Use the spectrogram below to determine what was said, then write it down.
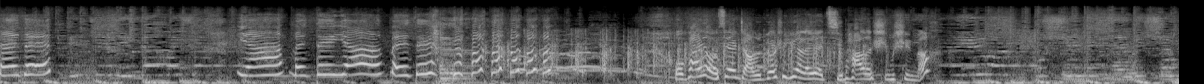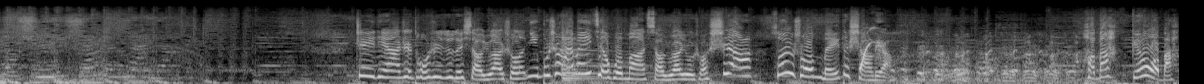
买的，呀买的呀买的。我发现我现在找的歌是越来越奇葩了，是不是呢？这一天啊，这同事就对小鱼儿说了：“你不是还没结婚吗？”小鱼儿又说：“是啊，所以说没得商量。”好吧，给我吧，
